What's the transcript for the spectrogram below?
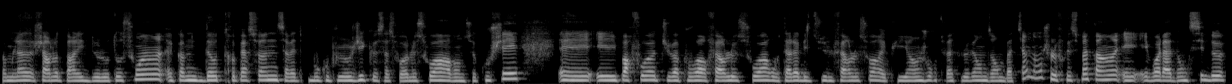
comme là Charlotte parlait de l'auto-soin, comme d'autres personnes, ça va être beaucoup plus logique que ça soit le soir avant de se coucher. Et, parfois, tu vas pouvoir faire le soir ou tu as l'habitude de le faire le soir, et puis un jour, tu vas te lever en disant, bah tiens, non, je le ferai ce matin. Et, voilà, donc c'est de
